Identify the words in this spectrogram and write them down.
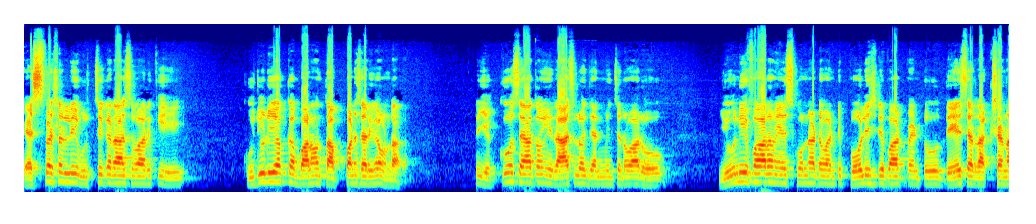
ఎస్పెషల్లీ వృశ్చిక రాశి వారికి కుజుడి యొక్క బలం తప్పనిసరిగా ఉండాలి. అంటే ఎక్కువ శాతం ఈ రాశిలో జన్మించిన వారు యూనిఫారం వేసుకున్నటువంటి పోలీస్ డిపార్ట్మెంటు దేశ రక్షణ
